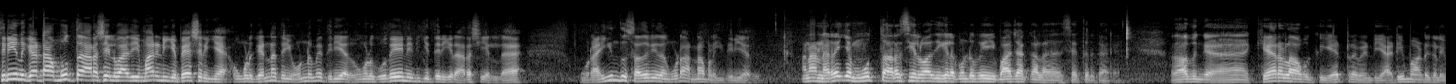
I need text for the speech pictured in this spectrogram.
திடீர்னு கேட்டால் மூத்த அரசியல்வாதி மாதிரி நீங்கள் பேசுகிறீங்க உங்களுக்கு என்ன தெரியும்? ஒன்றுமே தெரியாது. உங்களுக்கு உதயநிதிக்கு தெரிகிற அரசியலில் ஒரு ஐந்து சதவீதம் கூட அண்ணாமலைக்கு தெரியாது. ஆனால் நிறைய மூத்த அரசியல்வாதிகளை கொண்டு போய் பாஜகவில் சேர்த்துருக்காரு. அதாவதுங்க கேரளாவுக்கு ஏற்ற வேண்டிய அடிமாடுகளை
